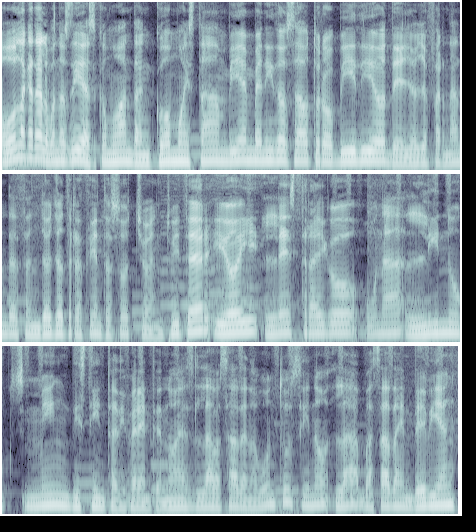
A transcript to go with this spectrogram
Hola, ¿qué tal? Buenos días, ¿cómo andan? ¿Cómo están? Bienvenidos a otro vídeo de Yoyo Fernández en Yoyo308 en Twitter y hoy les traigo una Linux Mint distinta, diferente. No es la basada en Ubuntu, sino la basada en Debian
